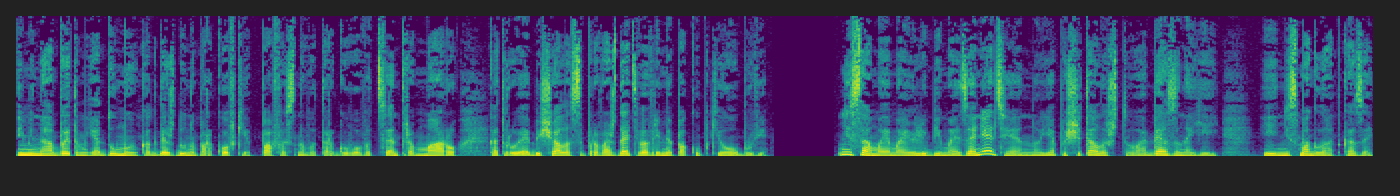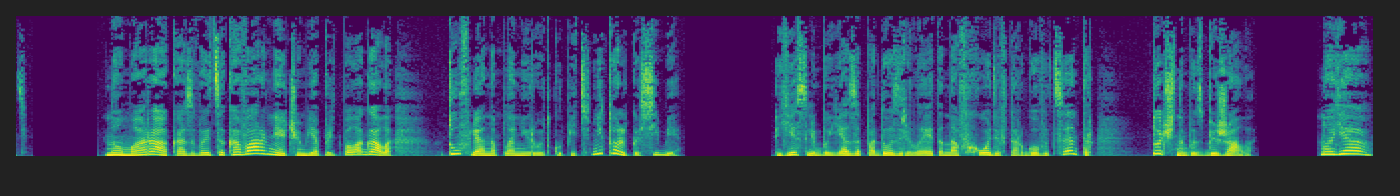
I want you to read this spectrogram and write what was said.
Именно об этом я думаю, когда жду на парковке пафосного торгового центра Мару, которую обещала сопровождать во время покупки обуви. Не самое мое любимое занятие, но я посчитала, что обязана ей и не смогла отказать. Но Мара оказывается коварнее, чем я предполагала. Туфли она планирует купить не только себе. Если бы я заподозрила это на входе в торговый центр, точно бы сбежала. Но я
